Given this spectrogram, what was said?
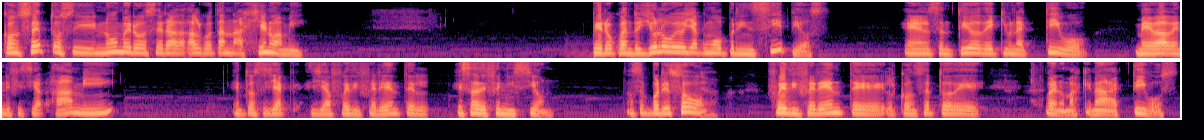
conceptos y números, era algo tan ajeno a mí. Pero cuando yo lo veo ya como principios, en el sentido de que un activo me va a beneficiar a mí, entonces ya, ya fue diferente esa definición. Entonces por eso fue diferente el concepto de, bueno, más que nada activos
